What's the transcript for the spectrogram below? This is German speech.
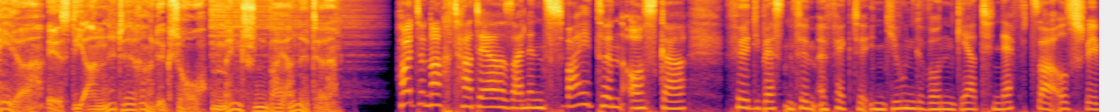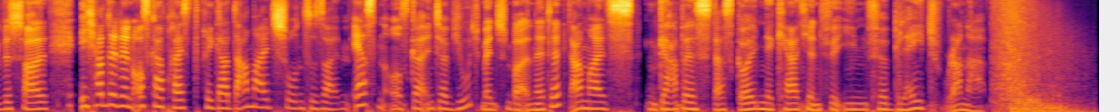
Hier ist die Annette Radig Show. Menschen bei Annette. Heute Nacht hat er seinen zweiten Oscar für die besten Filmeffekte in Dune gewonnen. Gerd Nefzer aus Schwäbisch Hall. Ich hatte den Oscar-Preisträger damals schon zu seinem ersten Oscar interviewt, Menschen bei Annette. Damals gab es das goldene Kärtchen für ihn für Blade Runner.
